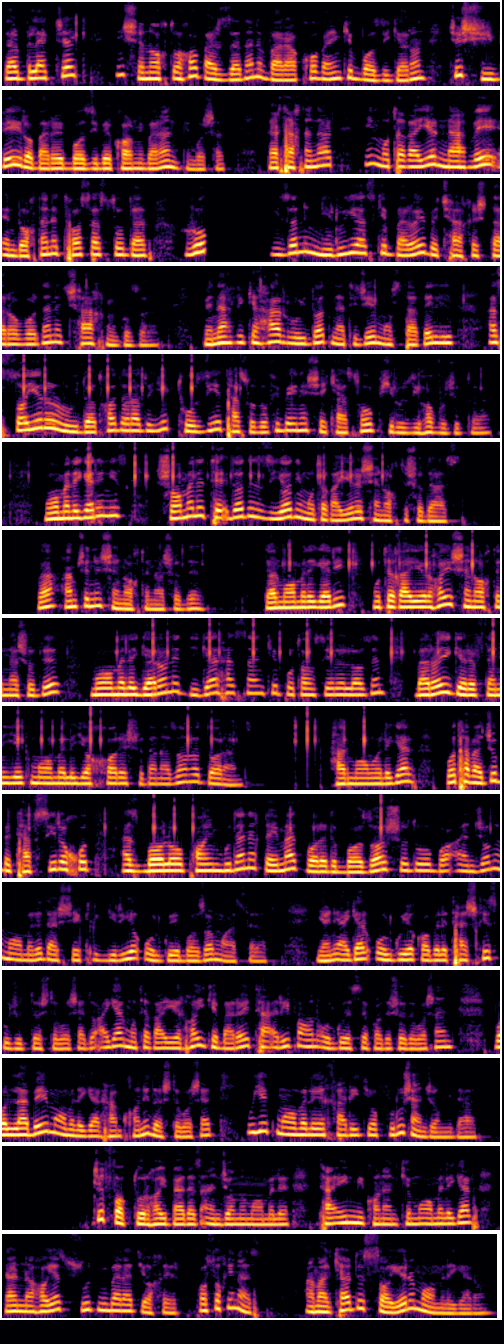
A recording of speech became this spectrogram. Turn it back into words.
در بلک جک این شناخته ها بر زدن ورق ها و اینکه بازیگران چه شیوهی را برای بازی به کار می‌برند می باشد. در تخت نرد این متغیر نحوه انداختن تاس است و در رو میزان نیرویی است که برای به چرخش درآوردن چرخ می‌گذارد. به نحوی که هر رویداد نتیجه مستقلی از سایر رویدادها دارد و یک توضیح تصادفی بین شکست ها و پیروزی ها وجود دارد. معاملهگری نیز شامل تعداد زیادی متغیر شناخته شده است و همچنین شناخته نشده. در معاملهگری متغیرهای شناخته نشده معاملهگران دیگر هستند که پتانسیل لازم برای گرفتن یک معامله یا خارج شدن از آن را دارند. هر معاملگر با توجه به تفسیر خود از بالا و پایین بودن قیمت وارد بازار شد و با انجام معامله در شکل گیری الگوی بازار موثر است. یعنی اگر الگوی قابل تشخیص وجود داشته باشد و اگر متغیرهایی که برای تعریف آن الگو استفاده شده باشند با لبه معاملگر همخوانی داشته باشد او یک معامله خرید یا فروش انجام می‌دهد. چه فاکتورهایی بعد از انجام معامله تعیین می کنند که معاملهگر در نهایت سود می‌برد یا خیر؟ پاسخ این است. عملکرد سایر معاملهگران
